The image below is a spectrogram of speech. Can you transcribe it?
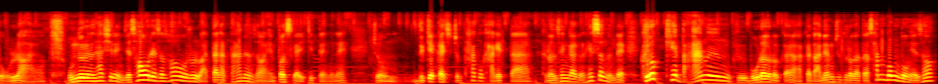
또 올라와요. 오늘은 사실은 이제 서울에서 서울을 왔다 갔다 하면서 엠버스가 있기 때문에 좀 늦게까지 좀 타고 가겠다 그런 생각을 했었는데 그렇게 많은 그 뭐라 그럴까요? 아까 남양주 들어갔다가 삼봉동에서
